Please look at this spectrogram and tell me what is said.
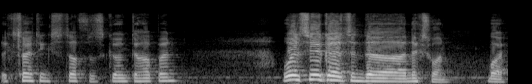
exciting stuff is going to happen. We'll see you guys in the next one. Bye.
